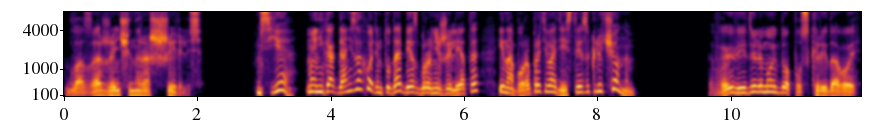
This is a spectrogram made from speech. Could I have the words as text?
Глаза женщины расширились. «Мсье, мы никогда не заходим туда без бронежилета и набора противодействия заключенным». «Вы видели мой допуск, рядовой.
